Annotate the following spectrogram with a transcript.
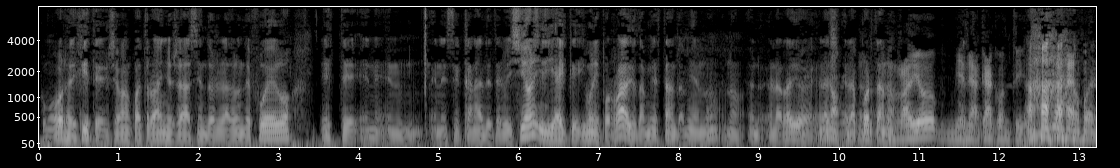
como vos lo dijiste, llevan cuatro años ya haciendo el ladrón de fuego este, en, en, ese canal de televisión y hay que y bueno y por radio también están también, ¿no? No, en, la radio, en la, puerta no. En la radio viene acá contigo. Ah, bueno.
